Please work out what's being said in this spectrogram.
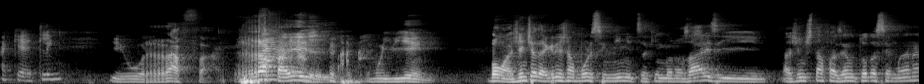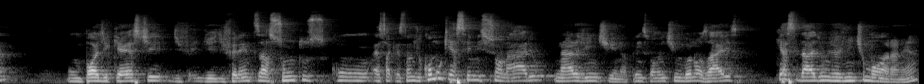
A Kathleen. E o Rafa. Rafael. Muito bem. Bom, a gente é da Igreja Amor Sem Limites aqui em Buenos Aires e a gente está fazendo toda semana um podcast de, de, diferentes assuntos com essa questão de como que é ser missionário na Argentina, principalmente em Buenos Aires, que é a cidade onde a gente mora, né?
